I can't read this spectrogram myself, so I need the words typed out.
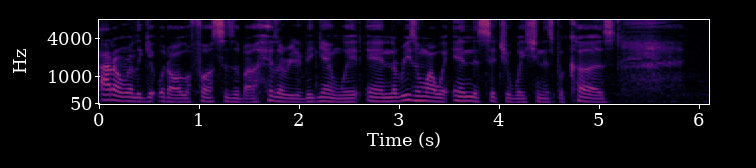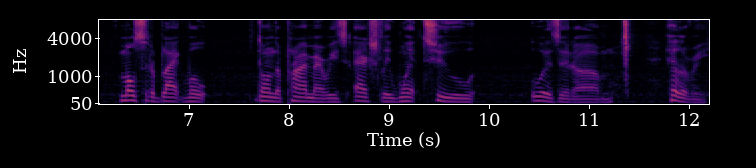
I don't really get what all the fuss is about Hillary to begin with. And the reason why we're in this situation is because most of the black vote during the primaries actually went to what is it, um, Hillary.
